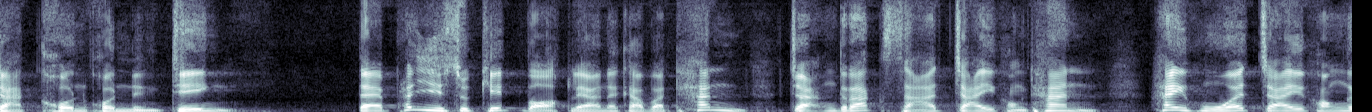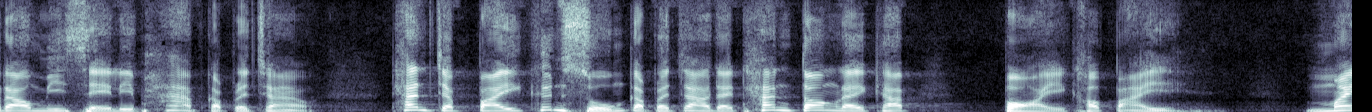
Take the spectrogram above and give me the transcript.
จากคนคนหนึ่งจริง แต่พระเยซูคริสต์บอกแล้วนะครับว่าท่านจะรักษาใจของท่าน ให้หัวใจของเรามีเสรีภาพกับพระเจ้า ท่านจะไปขึ้นสูงกับพระเจ้าได้ท่านต้องอะไรครับ ปล่อยเขาไป ไม่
